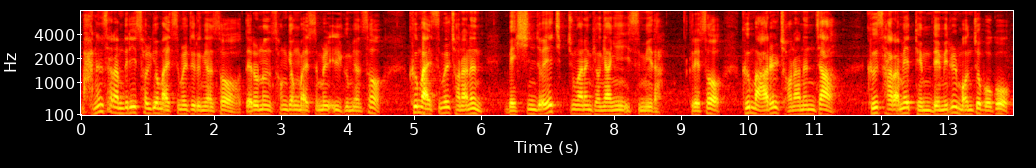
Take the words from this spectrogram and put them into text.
많은 사람들이 설교 말씀을 들으면서 때로는 성경 말씀을 읽으면서 그 말씀을 전하는 메신저에 집중하는 경향이 있습니다. 그래서 그 말을 전하는 자, 그 사람의 됨됨이를 먼저 보고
